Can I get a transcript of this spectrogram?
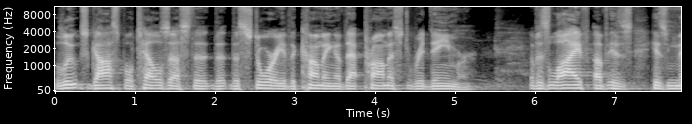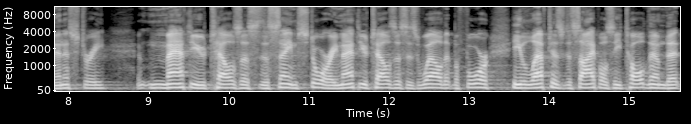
Luke's gospel tells us the, the, the, story of the coming of that promised Redeemer, of his life, of his, his ministry. Matthew tells us the same story. Matthew tells us as well that before he left his disciples, he told them that,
